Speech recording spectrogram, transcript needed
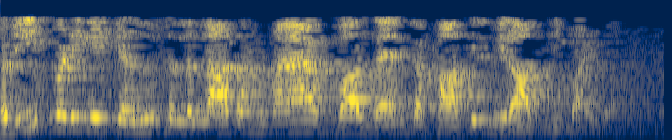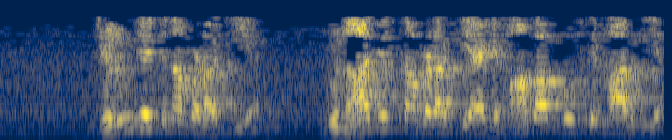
حدیث پڑھی گئی کہ حضور صلی اللہ علیہ وسلم والدین کا قاتل میراث نہیں پائے گا۔ جرم جو اتنا بڑا کیا گناہ جو اتنا بڑا کیا ہے کہ ماں باپ کو اس سے مار دیا۔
